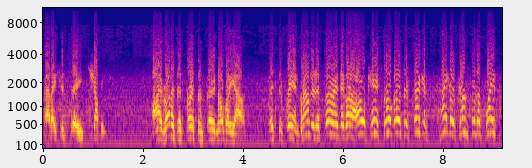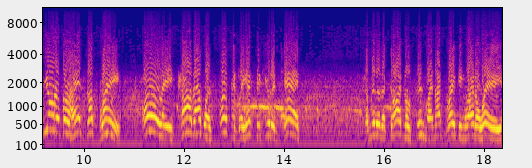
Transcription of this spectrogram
fat, I should say chubby. All right, runners at first and third, nobody out. It's the Freehan grounded at third. They're going to hold. Cash throw goes to second. Michael comes to the plate. Beautiful heads up play. Holy cow, that was perfectly executed. Cash committed a cardinal sin by not breaking right away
